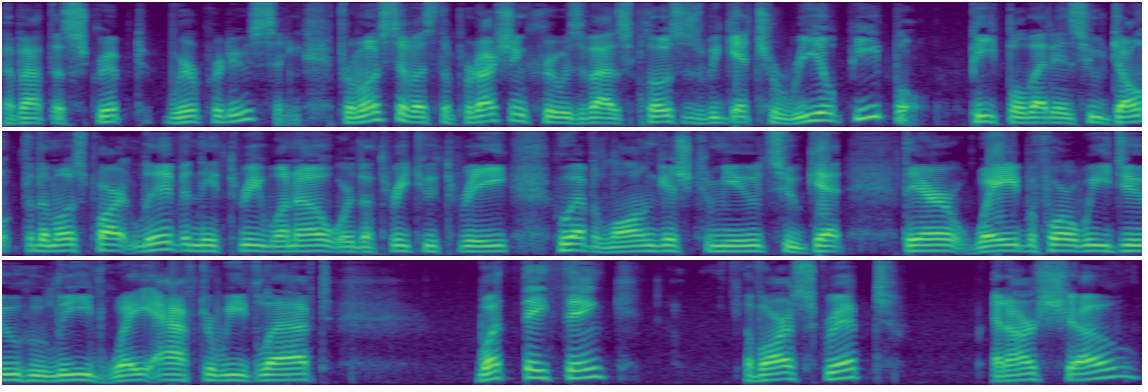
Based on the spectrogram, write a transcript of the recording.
about the script we're producing. For most of us, the production crew is about as close as we get to real people. People, that is, who don't, for the most part, live in the 310 or the 323, who have longish commutes, who get there way before we do, who leave way after we've left. What they think of our script and our show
